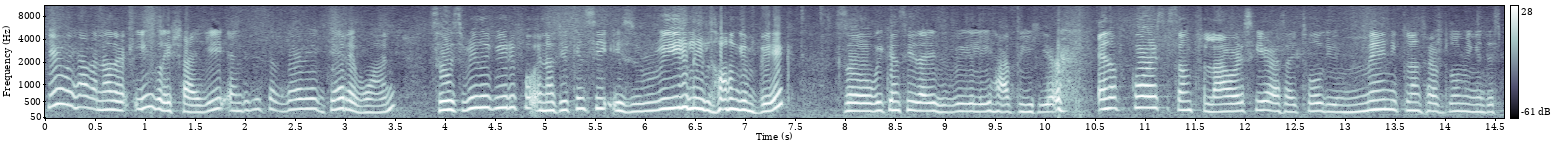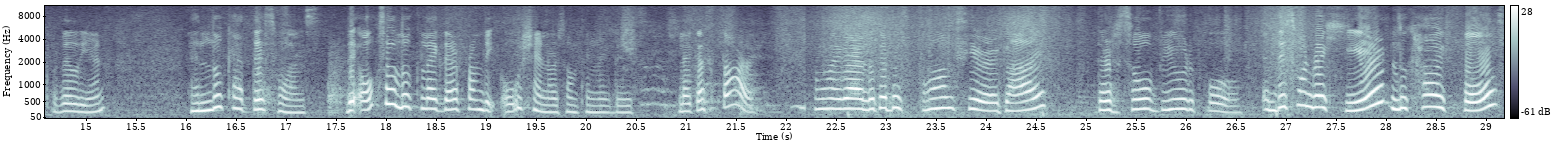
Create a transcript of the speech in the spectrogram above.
Here we have another English ivy and this is a variegated one. So it's really beautiful and as you can see, it's really long and big. So we can see that it's really happy here. And of course, some flowers here. As I told you, many plants are blooming in this pavilion. And look at these ones. They also look like they're from the ocean or something like this. Like a star. Look at these palms here, guys. They're so beautiful. And this one right here, look how it falls.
